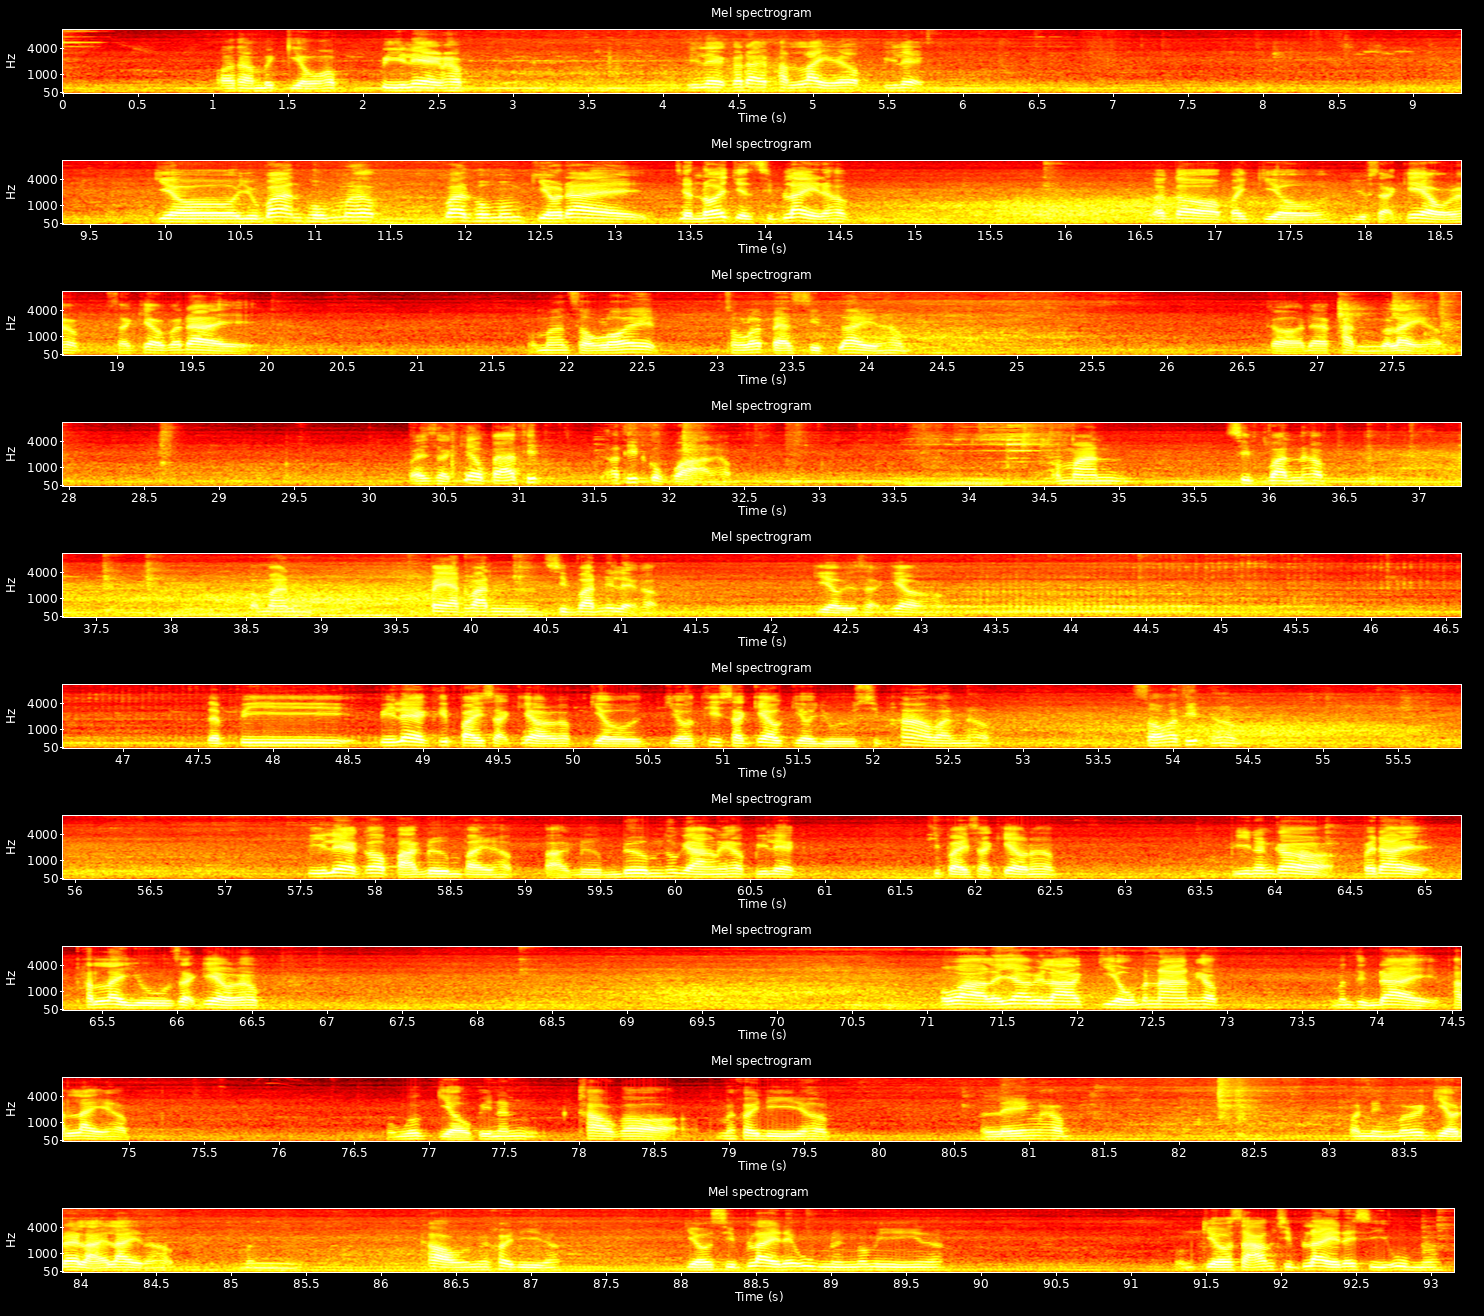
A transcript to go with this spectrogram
พอทำไปเกี่ยวครับ ปีแรกครับ ปีแรกก็ได้พันไร่แล้วครับ ปีแรก เกี่ยวอยู่บ้านผมนะครับ บ้านผมผมเกี่ยวได้เจ็ดร้อยเจ็ดสิบไร่นะครับ แล้วก็ไปเกี่ยวอยู่สะแก้วนะครับสะแก้วก็ได้ ประมาณสองร้อยสองร้อยแปดสิบไร่นะครับ ก็ได้พันกว่าไร่ครับ ไปสะแก้วไปอาทิตย์อาทิตย์กว่าๆนะครับ ประมาณสิบวันนะครับ ประมาณแปดวันสิบวันนี่แหละครับ เกี่ยวอยู่สะแก้วครับ แต่ปีปีแรกที่ไปสระแก้วนะครับ เกี่ยวเกี่ยวที่สระแก้วเกี่ยวอยู่สิบห้าวันนะครับสองอาทิตย์นะครับ ปีแรกก็ปากเดิมไปนะครับ ปากเดิมเดิมทุกอย่างเลยครับ ปีแรกที่ไปสระแก้วนะครับ ปีนั้นก็ไปได้พันไร่อยู่สระแก้วแล้วครับ เพราะว่าระยะเวลาเกี่ยวมันนานครับ มันถึงได้พันไร่ครับ ผมก็เกี่ยวปีนั้นข้าวก็ไม่ค่อยดีนะครับมันเล้งนะครับ วันหนึ่งมันก็เกี่ยวได้หลายไร่นะครับ มันข้าวมันไม่ค่อยดีนะเกี่ยวสิบไร่ได้อุ้มหนึ่งก็มีนะผมเกี่ยวสามสิบไร่ได้สี่อุ้มนะ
